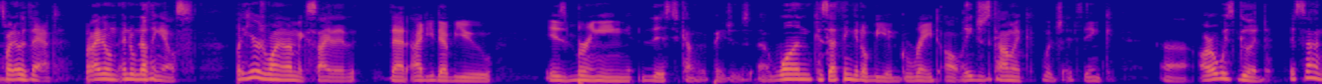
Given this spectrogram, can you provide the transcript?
So I know that, but I don't. I know nothing else. But here's why I'm excited that IDW is bringing this to comic book pages. Uh, one, because I think it'll be a great all ages comic, which I think uh, are always good. It's not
